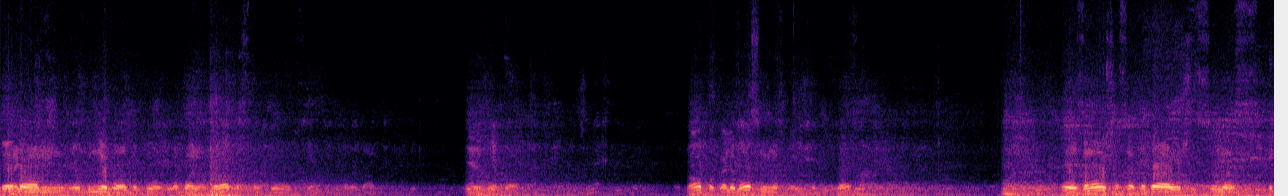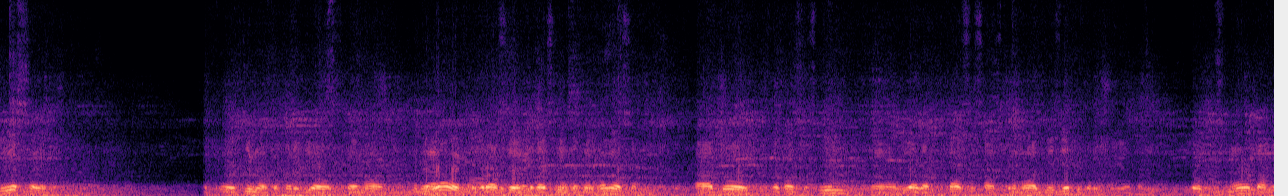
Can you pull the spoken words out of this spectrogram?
До этого м, как бы не было такого глобального кураторства по всем. Нет, не было. Но поколебался немножко и подвязался. Вот, заморочился я тогда очень сильно с прессой. Э, Дима, который делал тайм-аут материалы, как раз я тогда с ним познакомился. А до знакомства с ним э, я там пытался сам сформировать газеты, короче, я там сделал письмо, там,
